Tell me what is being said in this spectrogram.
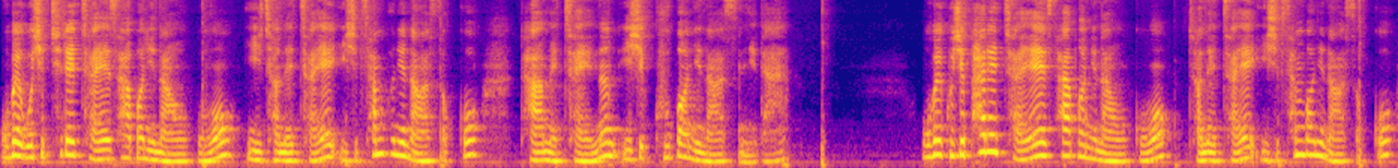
557회차에 4번이 나오고 이 전 회차에 23번이 나왔었고 다음 회차에는 29번이 나왔습니다. 598회차에 4번이 나오고 전 회차에 23번이 나왔었고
